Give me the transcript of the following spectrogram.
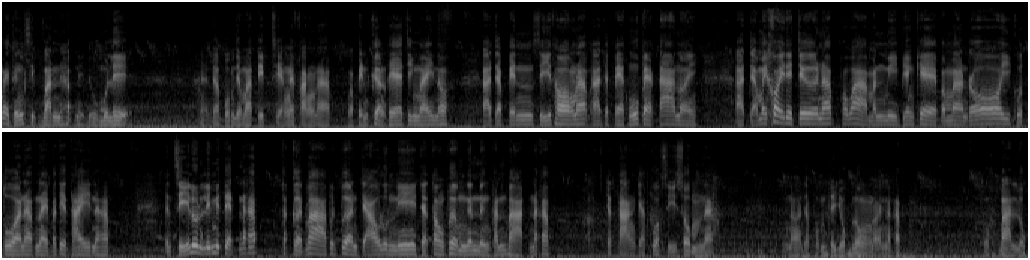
ไม่ถึง 10 วันนะครับนี่ดูมูเล่เดี๋ยวผมจะมาติดเสียงให้ฟังนะครับ ว่าเป็นเครื่องแท้จริงไหมเนาะอาจจะเป็นสีทองนะครับ อาจจะแปลกหูแปลกตาหน่อย อาจจะไม่ค่อยได้เจอนะครับ เพราะว่ามันมีเพียงแค่ประมาณร้อยกว่าตัวนะครับในประเทศไทยนะครับ เป็นสีรุ่นลิมิเต็ดนะครับ ถ้าเกิดว่าเพื่อนๆจะเอารุ่นนี้จะต้องเพิ่มเงิน 1,000 บาทนะครับ จะต่างจากพวกสีส้มนะเนาะเดี๋ยวผมจะยกลงหน่อยนะครับโอ้บ้านรก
